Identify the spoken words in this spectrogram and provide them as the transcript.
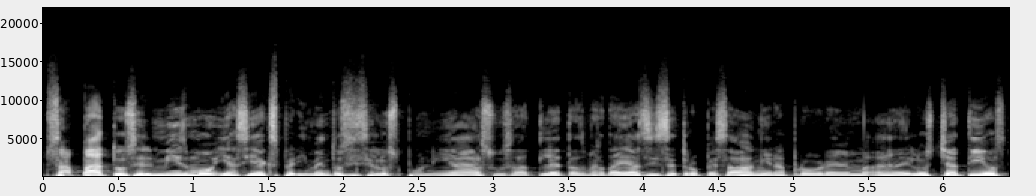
zapatos él mismo y hacía experimentos y se los ponía a sus atletas, ¿verdad? Y así se tropezaban, era problema de los chatíos.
